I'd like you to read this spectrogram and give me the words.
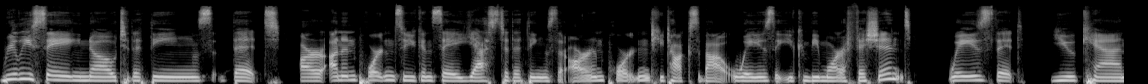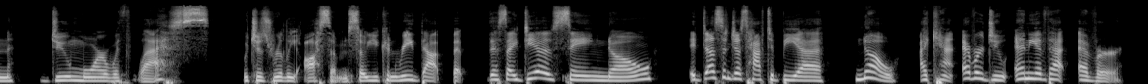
really saying no to the things that are unimportant so you can say yes to the things that are important. He talks about ways that you can be more efficient, ways that you can do more with less, which is really awesome. So you can read that. But this idea of saying no, it doesn't just have to be a no, I can't ever do any of that ever.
